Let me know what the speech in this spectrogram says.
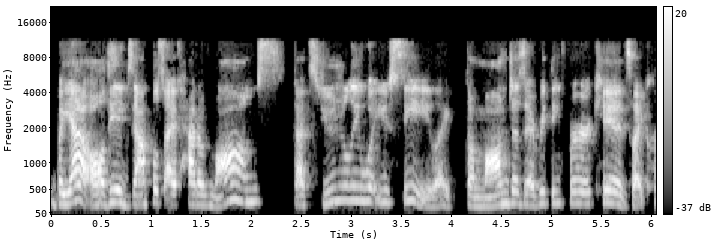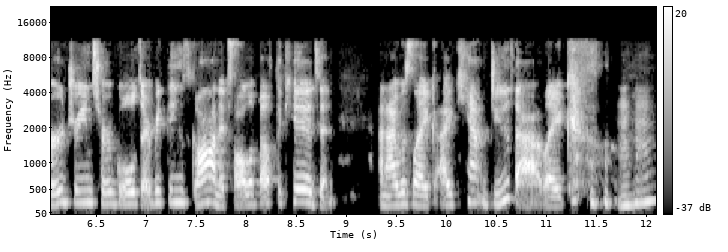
but yeah, all the examples I've had of moms, that's usually what you see. Like, the mom does everything for her kids, like her dreams, her goals, everything's gone. It's all about the kids. And, and I was like, I can't do that. Like, mm-hmm.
